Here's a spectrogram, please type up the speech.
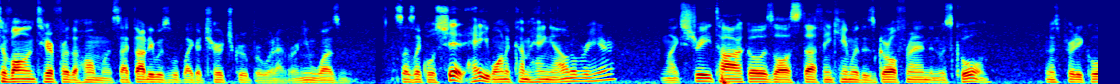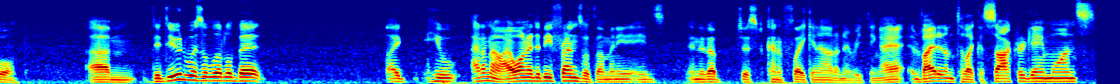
to volunteer for the homeless. I thought he was with like a church group or whatever, and he wasn't. So I was like, well, shit, hey, you want to come hang out over here? And like street tacos, all this stuff. And he came with his girlfriend, and it was cool. It was pretty cool. Um, the dude was a little bit like he I don't know. I wanted to be friends with him, and he he's ended up just kind of flaking out on everything. I invited him to like a soccer game once.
